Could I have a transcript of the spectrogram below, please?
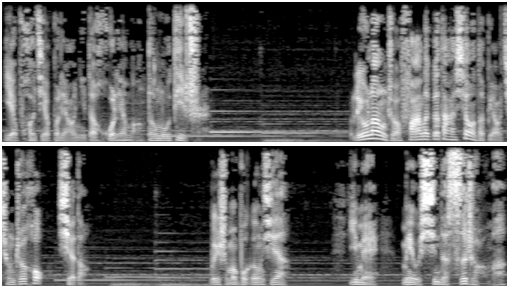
也破解不了你的互联网登录地址。”流浪者发了个大笑的表情之后写道：“为什么不更新啊？因为没有新的死者吗？”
